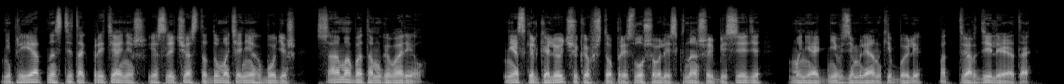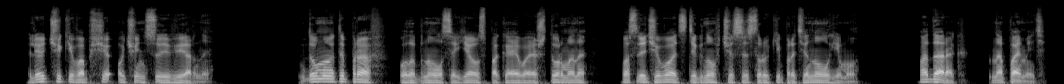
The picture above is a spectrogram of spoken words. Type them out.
Неприятности так притянешь, если часто думать о них будешь. Сам об этом говорил». Несколько летчиков, что прислушивались к нашей беседе, мы не одни в землянке были, подтвердили это. Летчики вообще очень суеверны. «Думаю, ты прав», — улыбнулся я, успокаивая штурмана, после чего, отстегнув часы с руки, протянул ему. «Подарок. На память».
